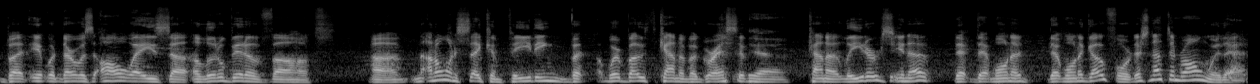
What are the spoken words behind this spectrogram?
but it would, there was always uh, a little bit of, uh, uh, I don't want to say competing, but we're both kind of aggressive Yeah. kind of leaders, you know, that, that want to, that want to go for it. There's nothing wrong with that.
